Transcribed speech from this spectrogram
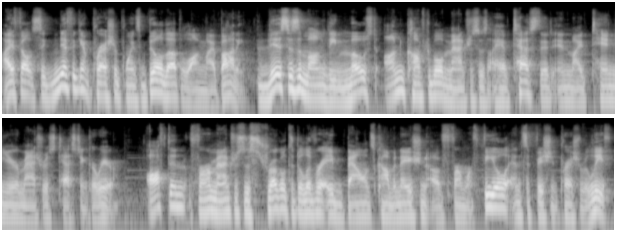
I felt significant pressure points build up along my body. This is among the most uncomfortable mattresses I have tested in my 10 year mattress testing career. Often, firm mattresses struggle to deliver a balanced combination of firmer feel and sufficient pressure relief.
